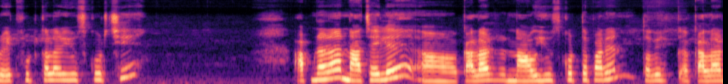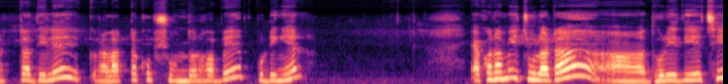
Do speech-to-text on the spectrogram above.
রেড ফুড কালার ইউজ করছি। আপনারা না চাইলে কালার নাও ইউজ করতে পারেন, তবে কালারটা দিলে কালারটা খুব সুন্দর হবে পুডিংয়ের। এখন আমি চুলাটা ধরিয়ে দিয়েছি।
